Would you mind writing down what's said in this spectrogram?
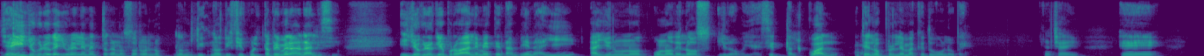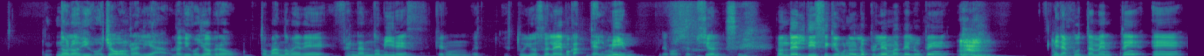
Y ahí yo creo que hay un elemento que a nosotros nos, nos di- nos dificulta, primero el análisis. Y yo creo que probablemente también ahí hay uno, uno de los, y lo voy a decir tal cual, de los problemas que tuvo UP. ¿Cachai? Eh, no lo digo yo en realidad, lo digo yo, pero tomándome de Fernando Mírez, que era un estudioso de la época, del MIM, de Concepción, Sí. donde él dice que uno de los problemas del UP era justamente eh,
